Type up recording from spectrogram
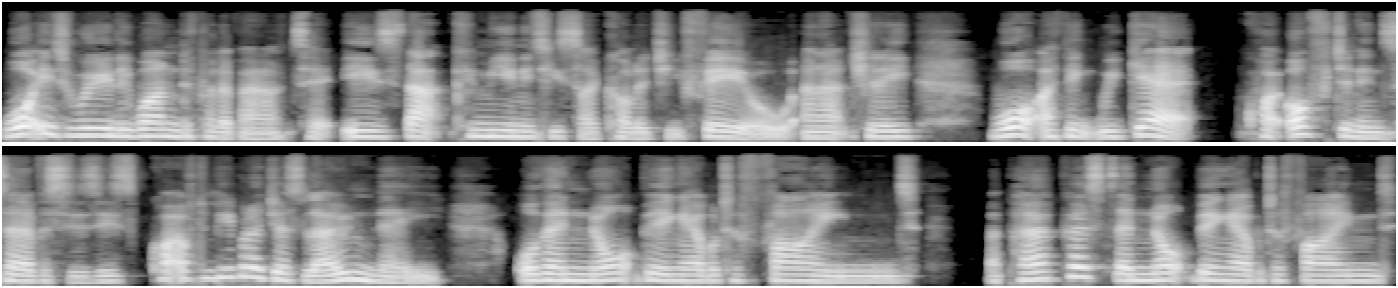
what is really wonderful about it is that community psychology feel. And actually, what I think we get quite often in services is quite often people are just lonely or they're not being able to find a purpose, they're not being able to find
